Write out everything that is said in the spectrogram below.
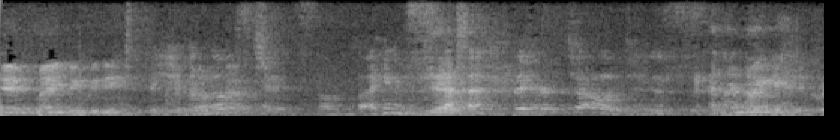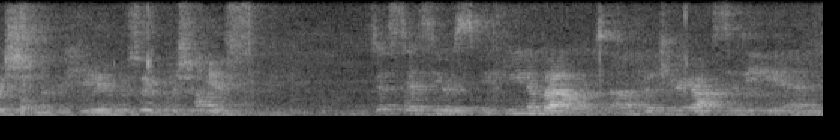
and maybe we need to think about that. kids sometimes Yeah. challenges. And I know you had a question over here. Was there a question? Yes. Just as you were speaking about um, the curiosity and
